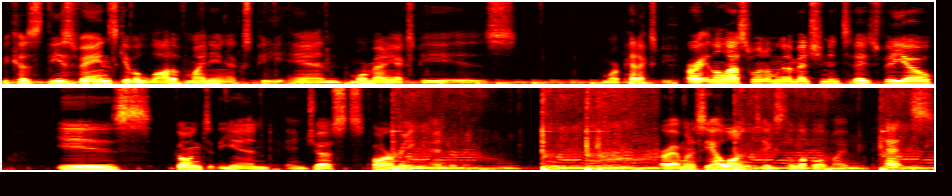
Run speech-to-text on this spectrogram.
Because these veins give a lot of mining XP, and the more mining XP is the more pet XP. Alright, and the last one I'm going to mention in today's video is going to the end and just farming Enderman. Alright, I'm gonna see how long it takes to level up my pets.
